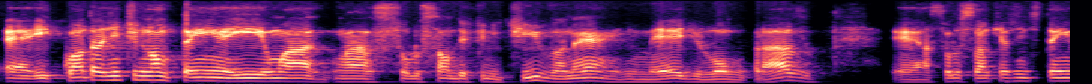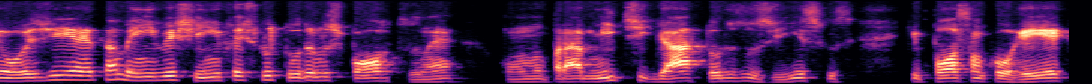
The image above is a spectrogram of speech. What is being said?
É, e quando a gente não tem aí uma, uma solução definitiva, né, em médio e longo prazo, é, a solução que a gente tem hoje é também investir em infraestrutura nos portos, né, como para mitigar todos os riscos que possam ocorrer,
